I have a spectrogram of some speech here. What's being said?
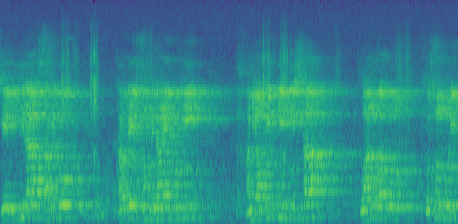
যে বিধি দ্বারা স্থাপিত ভারতের সংবিধানের প্রতি আমি অকৃত্রিম নিষ্ঠা ও আনুগত্য পোষণ করিব,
